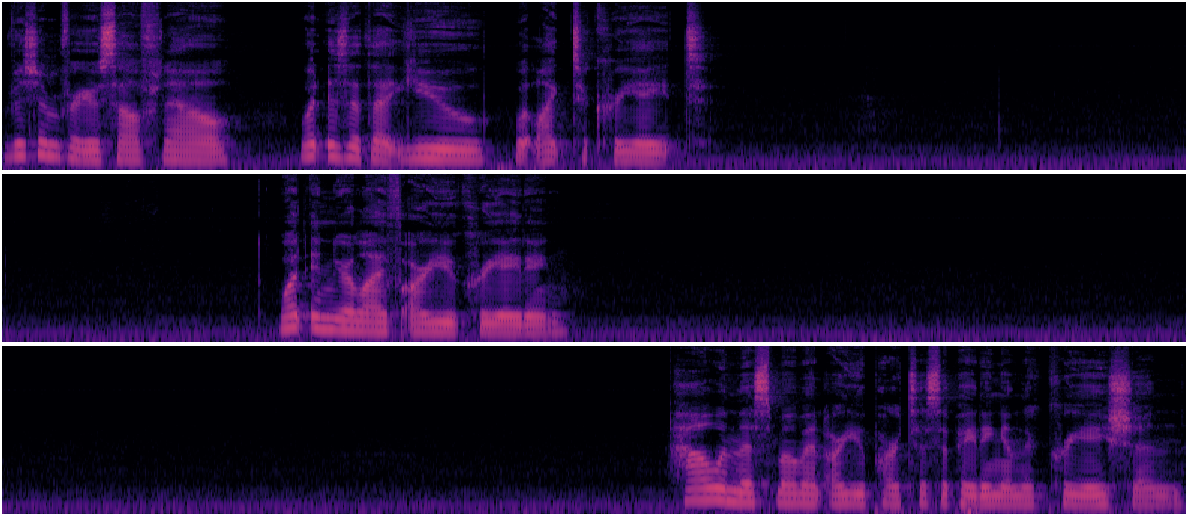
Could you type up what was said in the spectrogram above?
Vision for yourself now. What is it that you would like to create? What in your life are you creating? How in this moment are you participating in the creation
